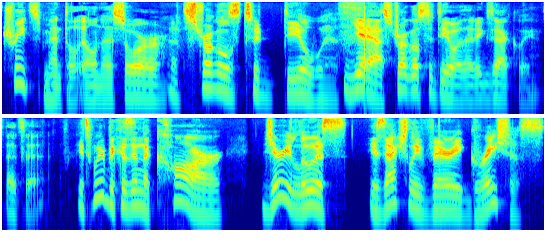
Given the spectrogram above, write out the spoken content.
treats mental illness or uh, Struggles to deal with. yeah struggles to deal with it. Exactly. That's it. It's weird because in the car, Jerry Lewis is actually very gracious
